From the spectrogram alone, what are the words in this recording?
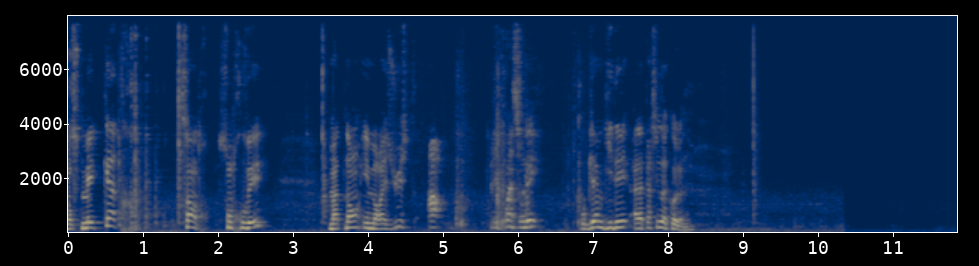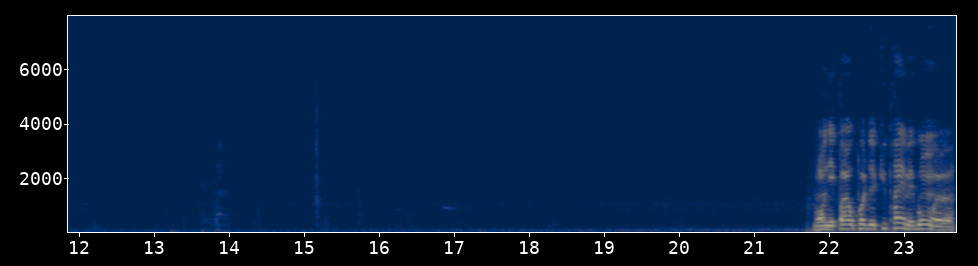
Donc mes quatre centres sont trouvés. Maintenant, il me reste juste à les poinçonner pour bien me guider à la perceuse à colonne. Bon, on n'est pas au poil de cul près, mais bon, euh,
